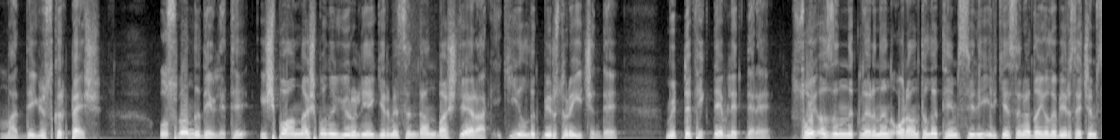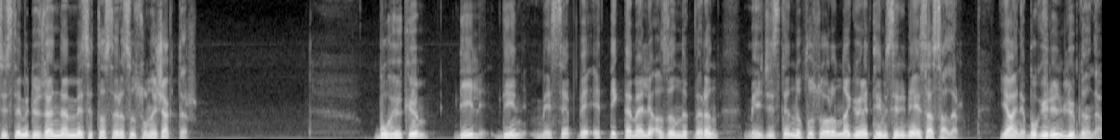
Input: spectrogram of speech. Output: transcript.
Madde 145. Osmanlı Devleti, iş bu anlaşmanın yürürlüğe girmesinden başlayarak iki yıllık bir süre içinde müttefik devletlere soy azınlıklarının orantılı temsili ilkesine dayalı bir seçim sistemi düzenlenmesi tasarısı sunacaktır. Bu hüküm dil, din, mezhep ve etnik temelli azınlıkların mecliste nüfus oranına göre temsilini esas alır. Yani bugünün Lübnan'ı.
